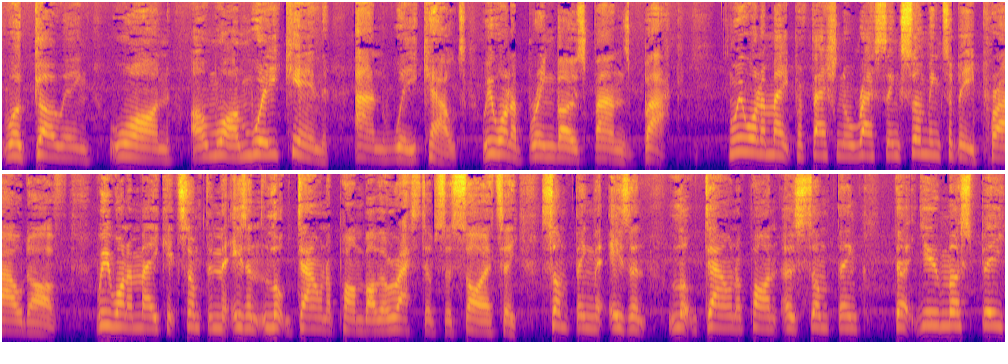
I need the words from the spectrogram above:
were going one on one week in and week out. We want to bring those fans back. We want to make professional wrestling something to be proud of. We want to make it something that isn't looked down upon by the rest of society. Something that isn't looked down upon as something that you must be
